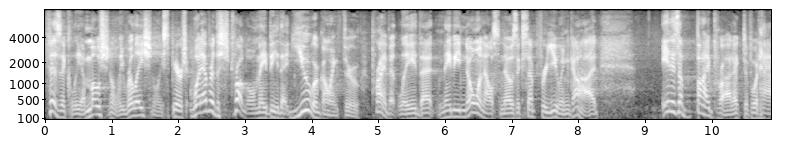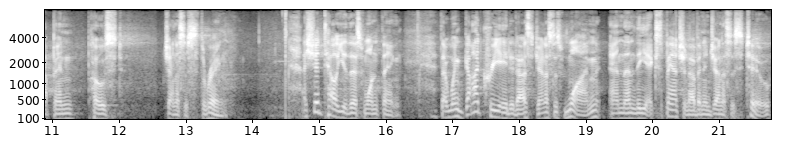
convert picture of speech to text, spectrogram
physically, emotionally, relationally, spiritually, whatever the struggle may be that you are going through privately that maybe no one else knows except for you and God, it is a byproduct of what happened post Genesis 3. I should tell you this one thing that when God created us, Genesis 1, and then the expansion of it in Genesis 2,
